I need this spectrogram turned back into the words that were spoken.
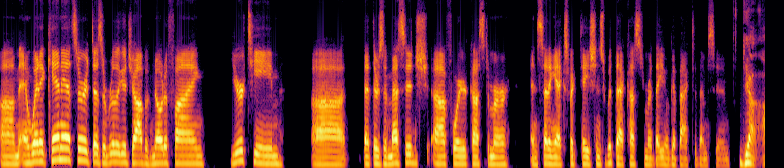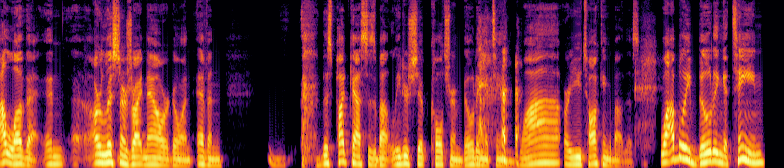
Um, and when it can answer, it does a really good job of notifying your team uh, that there's a message uh, for your customer and setting expectations with that customer that you'll get back to them soon. Yeah, I love that. And our listeners right now are going, Evan this podcast is about leadership, culture, and building a team. Why are you talking about this? Well, I believe building a team,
